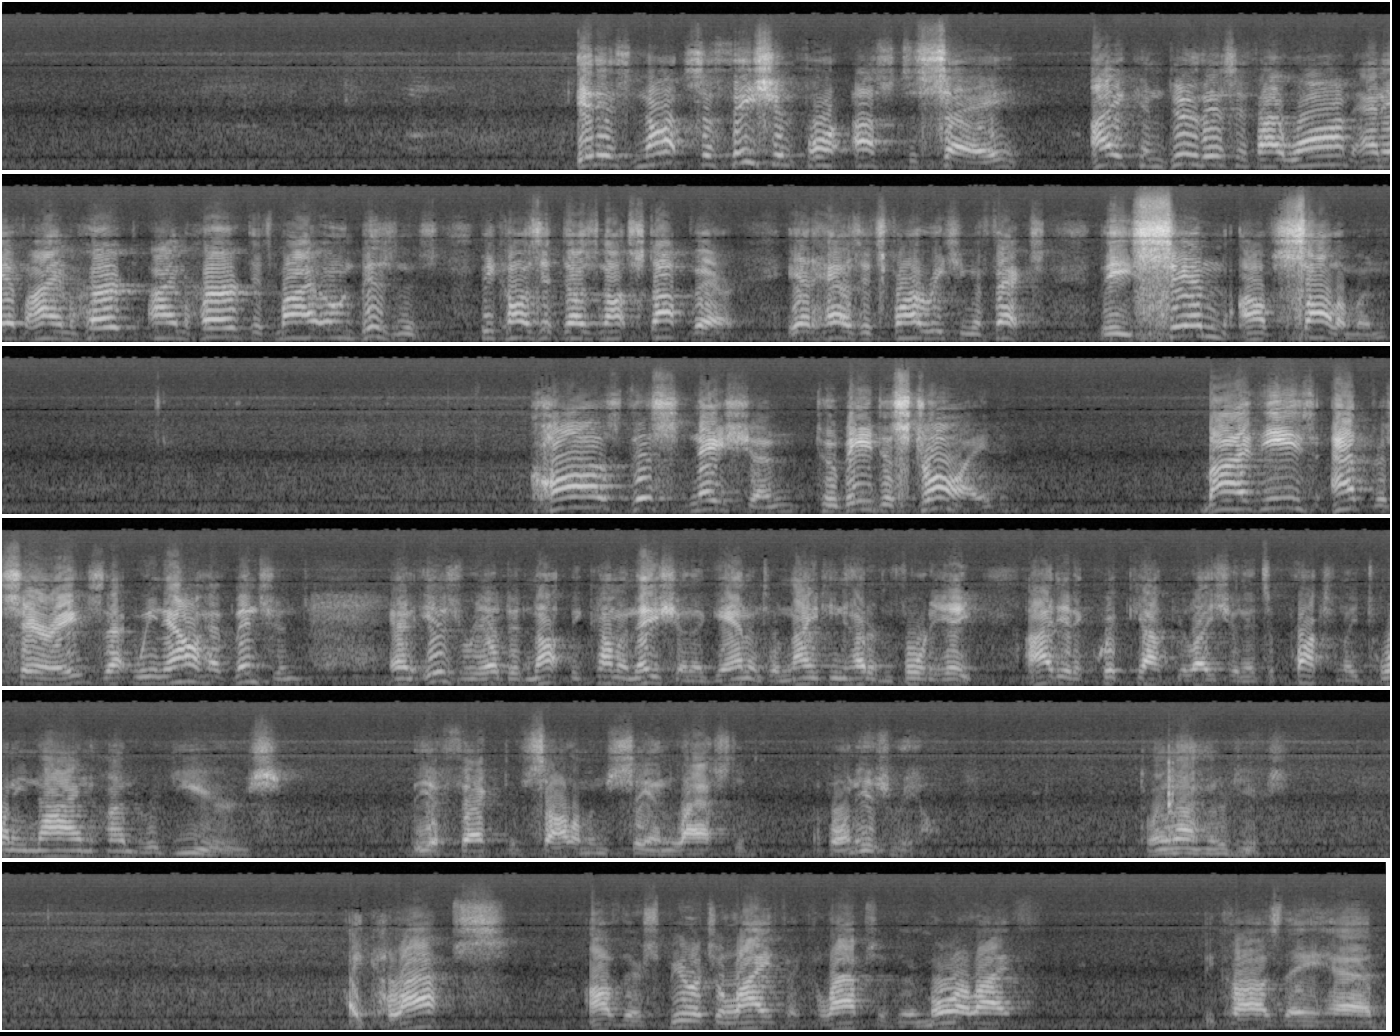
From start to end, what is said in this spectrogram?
It is not sufficient for us to say, I can do this if I want, and if I'm hurt, I'm hurt. It's my own business, because it does not stop there. It has its far reaching effects. The sin of Solomon caused this nation to be destroyed by these adversaries that we now have mentioned, and Israel did not become a nation again until 1948. I did a quick calculation. It's approximately 2,900 years the effect of Solomon's sin lasted upon Israel. 2,900 years. A collapse of their spiritual life, a collapse of their moral life, because they had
